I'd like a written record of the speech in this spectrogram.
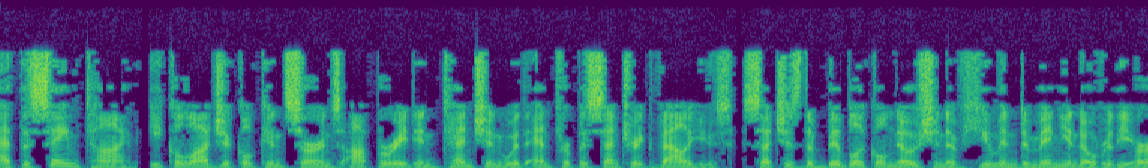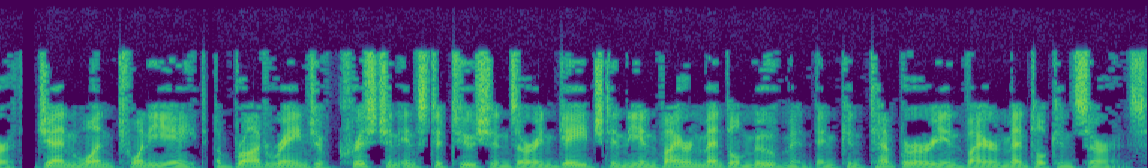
At the same time, ecological concerns operate in tension with anthropocentric values, such as the biblical notion of human dominion over the earth. Gen 128 A broad range of Christian institutions are engaged in the environmental movement and contemporary environmental concerns.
